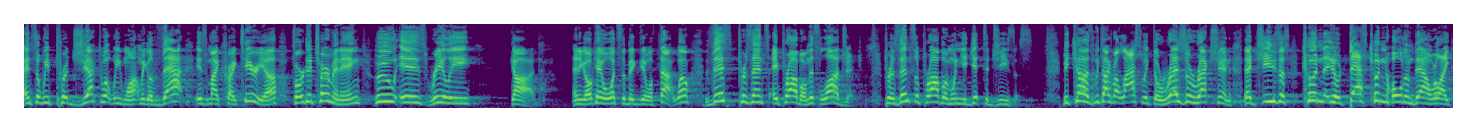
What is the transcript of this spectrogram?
And so we project what we want and we go, that is my criteria for determining who is really God. And you go, okay, well, what's the big deal with that? Well, this presents a problem. This logic presents a problem when you get to Jesus. Because we talked about last week the resurrection that Jesus couldn't, you know, death couldn't hold him down. We're like,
